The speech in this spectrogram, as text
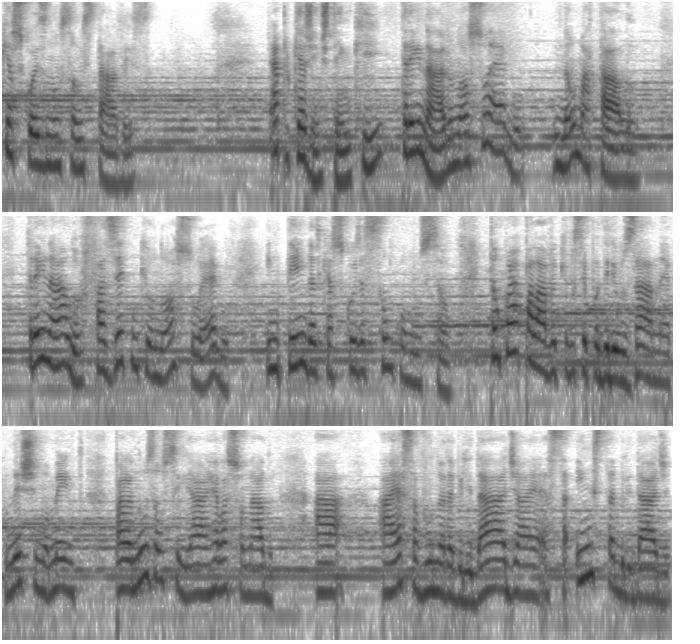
que as coisas não são estáveis? É porque a gente tem que treinar o nosso ego, não matá-lo treiná-lo, fazer com que o nosso ego entenda que as coisas são como são. Então, qual é a palavra que você poderia usar, né, neste momento, para nos auxiliar relacionado a, a essa vulnerabilidade, a essa instabilidade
